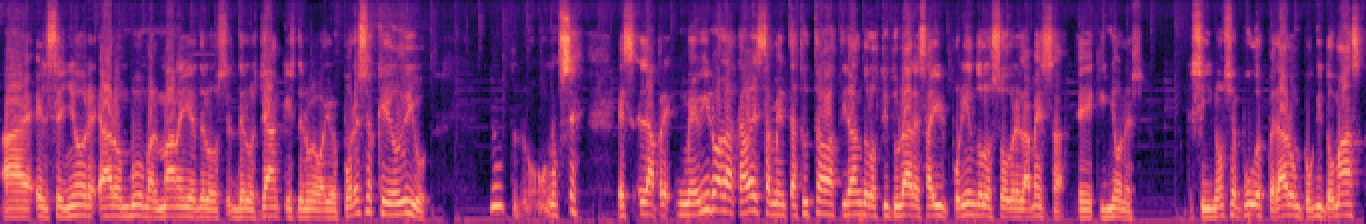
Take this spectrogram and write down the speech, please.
a el señor Aaron Boone, el manager de los, de los Yankees de Nueva York? Por eso es que yo digo, no, no, sé, es la me vino a la cabeza mientras tú estabas tirando los titulares ahí, poniéndolos sobre la mesa, eh, Quiñones. Si no se pudo esperar un poquito más,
